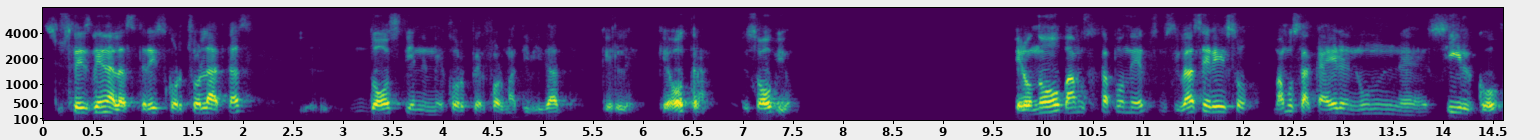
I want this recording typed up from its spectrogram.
Si ustedes ven a las tres corcholatas, dos tienen mejor performatividad que, otra, es obvio. Pero no vamos a poner, si va a hacer eso, vamos a caer en un eh, circo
